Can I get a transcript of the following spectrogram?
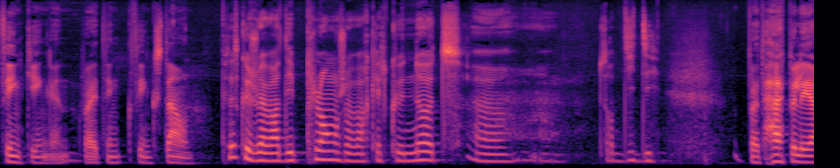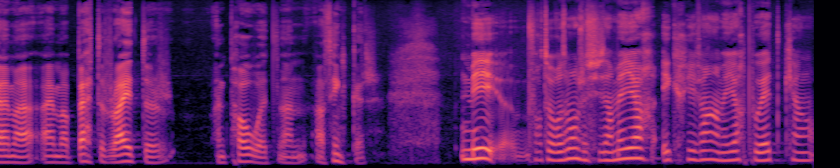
thinking and writing things down. peut-être que je vais avoir des plans, je vais avoir quelques notes, euh, une sorte d'idée. But happily, I'm a I'm a better writer and poet than a thinker. Mais euh, fort heureusement, je suis un meilleur écrivain, un meilleur poète qu'un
